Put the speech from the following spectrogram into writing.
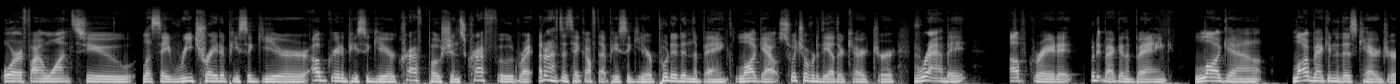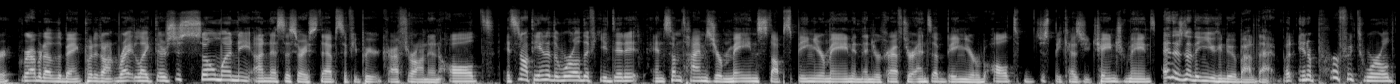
Or if I want to, let's say, retrait a piece of gear, upgrade a piece of gear, craft potions, craft food, right? I don't have to take off that piece of gear, put it in the bank, log out, switch over to the other character, grab it, upgrade it, put it back in the bank, log out, log back into this character, grab it out of the bank, put it on, right? Like there's just so many unnecessary steps if you put your crafter on an alt. It's not the end of the world if you did it. And sometimes your main stops being your main and then your crafter ends up being your alt just because you changed mains. And there's nothing you can do about that. But in a perfect world,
